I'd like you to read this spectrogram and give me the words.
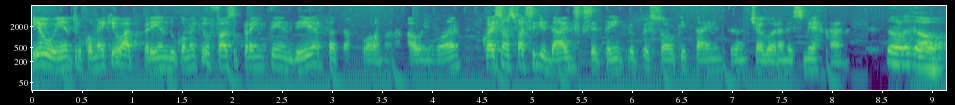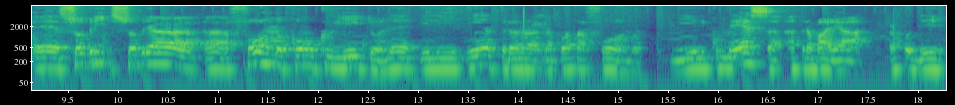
eu entro, como é que eu aprendo, como é que eu faço para entender a plataforma All-in-One, quais são as facilidades que você tem para o pessoal que está entrando agora nesse mercado? Não, legal. É, sobre sobre a, a forma como o creator né, ele entra na, na plataforma e ele começa a trabalhar para poder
